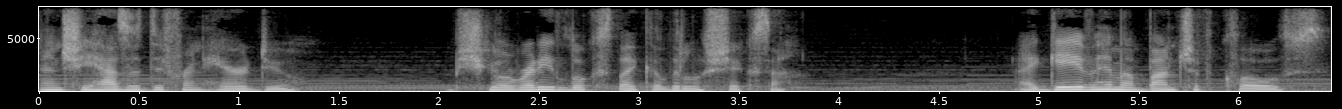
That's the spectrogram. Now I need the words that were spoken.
and she has a different hairdo. She already looks like a little shiksa. I gave him a bunch of clothes.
